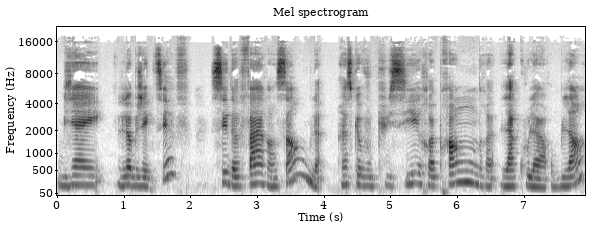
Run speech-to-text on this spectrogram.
bien, l'objectif, c'est de faire ensemble à ce que vous puissiez reprendre la couleur blanc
